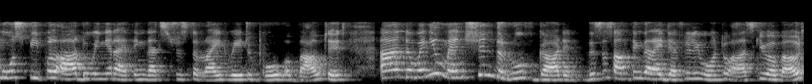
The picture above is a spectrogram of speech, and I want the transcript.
most people are doing it. I think that's just the right way to go about it. And when you mentioned the roof garden, this is something that I definitely want to ask you about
